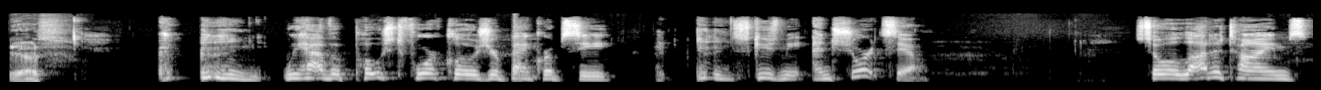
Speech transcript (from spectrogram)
yes. we have a post foreclosure bankruptcy, excuse me, and short sale. So a lot of times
